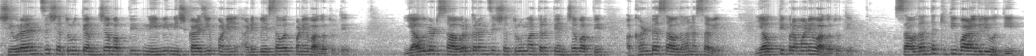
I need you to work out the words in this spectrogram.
शिवरायांचे शत्रू त्यांच्या बाबतीत नेहमी निष्काळजीपणे आणि बेसावतपणे वागत होते. याउलट सावरकरांचे शत्रू मात्र त्यांच्या बाबतीत अखंड सावधान असावे या उक्तीप्रमाणे वागत होते. सावधानता किती बाळगली होती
